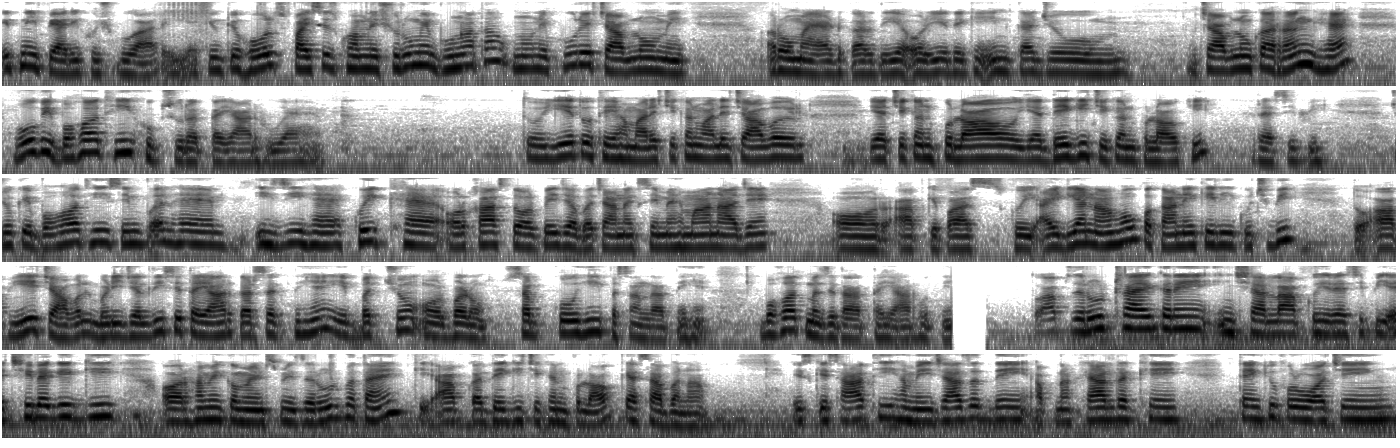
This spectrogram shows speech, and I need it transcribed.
इतनी प्यारी खुशबू आ रही है, क्योंकि होल स्पाइसेस को हमने शुरू में भुना था, उन्होंने पूरे चावलों में अरोमा ऐड कर दिया और ये देखें, इनका जो चावलों का रंग है, वो भी बहुत ही खूबसूरत तैयार हुआ है। तो ये तो थे हमारे चिकन वाले चावल या चिकन पुलाव या देगी चिकन पुलाव की रेसिपी जो कि बहुत ही सिंपल है इजी है क्विक है और ख़ास तौर पे जब अचानक से मेहमान आ जाएँ और आपके पास कोई आइडिया ना हो पकाने के लिए कुछ भी तो आप ये चावल बड़ी जल्दी से तैयार कर सकते हैं। ये बच्चों और बड़ों सबको ही पसंद आते हैं। बहुत मज़ेदार तैयार होते हैं। तो आप ज़रूर ट्राई करें। इनशाला आपको ये रेसिपी अच्छी लगेगी और हमें कमेंट्स में ज़रूर बताएँ कि आपका देगी चिकन पुलाव कैसा बना। इसके साथ ही हमें इजाज़त दें अपना ख्याल रखें। Thank you for watching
